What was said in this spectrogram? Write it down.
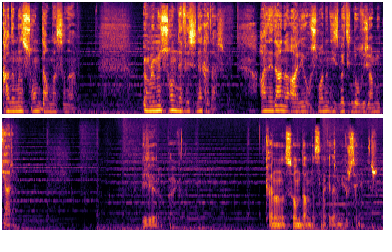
kanımın son damlasına, ömrümün son nefesine kadar Hanedan-ı Ali Osman'ın hizmetinde olacağım hünkârım. Biliyorum Pargalı. Kanının son damlasına kadar mühür senindir.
